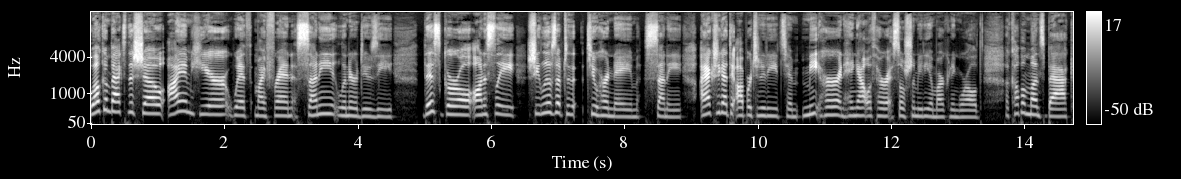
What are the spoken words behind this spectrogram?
Welcome back to the show. I am here with my friend Sunny Lenarduzzi. This girl, honestly, she lives up to the, to her name, Sunny. I actually got the opportunity to meet her and hang out with her at Social Media Marketing World a couple months back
